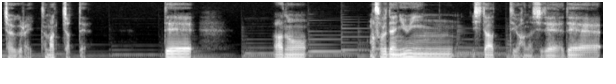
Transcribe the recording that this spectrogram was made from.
ちゃうぐらい詰まっちゃって。で、あの、まあ、それで入院したっていう話で、で、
